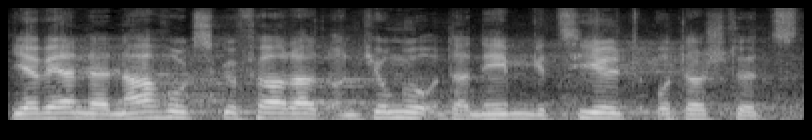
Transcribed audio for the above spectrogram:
Hier werden der Nachwuchs gefördert und junge Unternehmen gezielt unterstützt.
